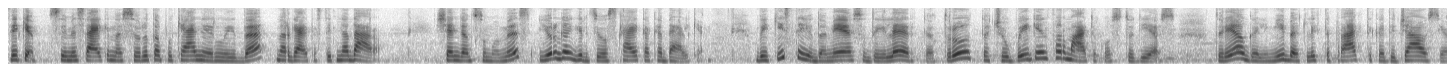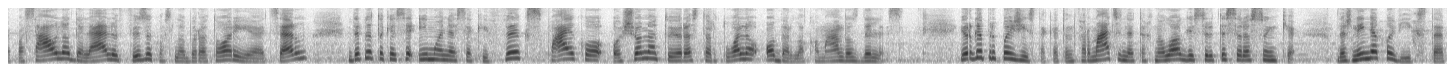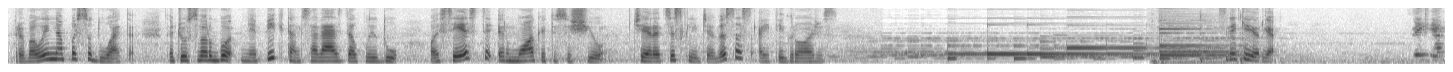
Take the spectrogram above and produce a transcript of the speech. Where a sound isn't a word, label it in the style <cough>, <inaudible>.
Sveiki, su jumis sveikinasi Rūta Pukenė ir laida Mergaitės taip nedaro. Šiandien su mumis Jurga Girdziauskaitė Kabelkė. Vaikystėje domėjosi dailė ir teatru, tačiau baigė informatikos studijas. Turėjo galimybę atlikti praktiką didžiausioje pasaulio dalelių fizikos laboratorijoje CERN, dirbti tokiose įmonėse kaip FIX, FICO, o šiuo metu yra startuolio Oberlo komandos dalis. Jurga pripažįsta, kad informacinė technologijų sritis yra sunki. Dažnai nepavyksta, privalai nepasiduoti. Tačiau svarbu nepykti ant savęs dėl klaidų, o sėsti ir mokytis iš jų. Čia ir atsiskleidžia visas IT grožis. Sveiki, Jurga. Sveiki.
